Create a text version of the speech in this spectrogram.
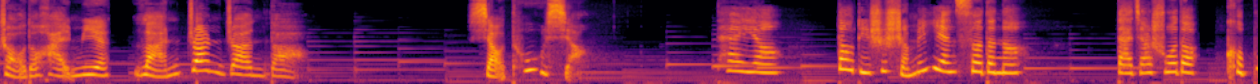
照的海面蓝湛湛的。”小兔想：“太阳到底是什么颜色的呢？大家说的可不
